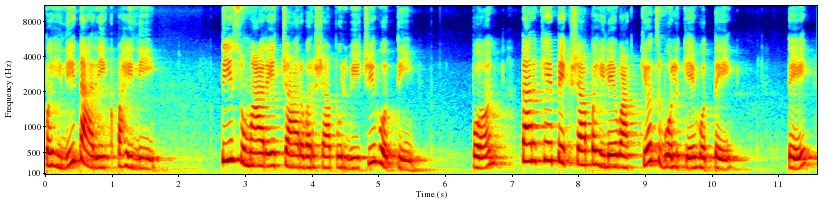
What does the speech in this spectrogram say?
पहिली तारीख पाहिली. ती सुमारे चार वर्षापूर्वीची होती. पण तारखेपेक्षा पहिले वाक्यच बोलके होते. ते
